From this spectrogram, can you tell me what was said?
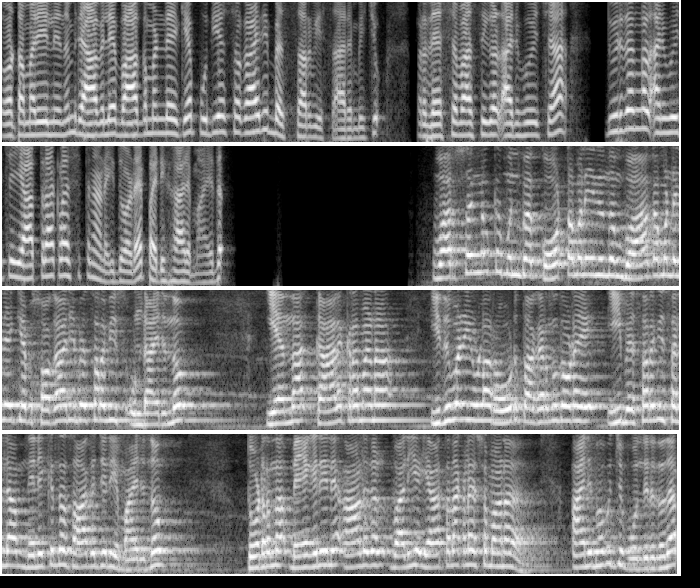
തോട്ടമലയിൽ നിന്നും രാവിലെ വാഗമണ്ണിലേക്ക് പുതിയ സ്വകാര്യ ബസ് സർവീസ് ആരംഭിച്ചു. പ്രദേശവാസികൾ അനുഭവിച്ച ദുരിതങ്ങൾ അനുഭവിച്ച യാത്രാക്ലേശത്തിനാണ് ഇതോടെ പരിഹാരമായത്. വർഷങ്ങൾക്ക് മുൻപ് കോട്ടമലയിൽ നിന്നും വാഗമണ്ണിലേക്ക് സ്വകാര്യ ബസ് സർവീസ് ഉണ്ടായിരുന്നു. എന്നാൽ കാലക്രമേണ ഇതുവഴിയുള്ള റോഡ് തകർന്നതോടെ ഈ ബസ് സർവീസ് എല്ലാം നിലയ്ക്കുന്ന സാഹചര്യമായിരുന്നു. തുടർന്ന് മേഖലയിലെ ആളുകൾ വലിയ യാത്രാക്ലേശമാണ് അനുഭവിച്ചു പോന്നിരുന്നത്.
